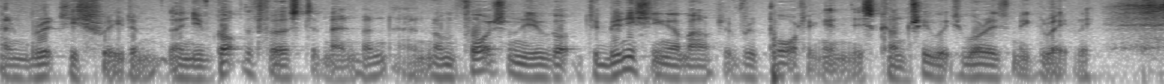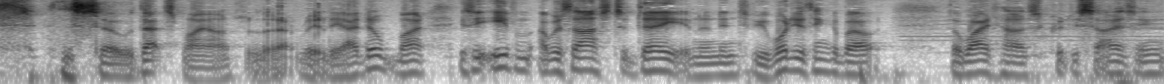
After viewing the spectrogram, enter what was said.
and British freedom. And you've got the First Amendment, and unfortunately you've got diminishing amount of reporting in this country, which worries me greatly. So that's my answer to that, really. I don't mind. You see, even I was asked today in an interview, what do you think about the White House criticizing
